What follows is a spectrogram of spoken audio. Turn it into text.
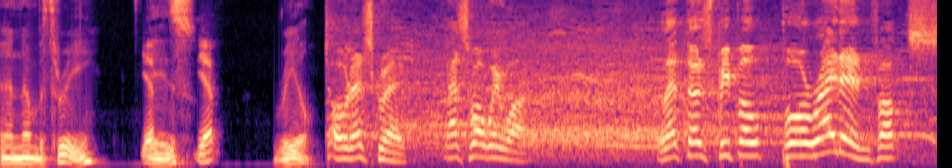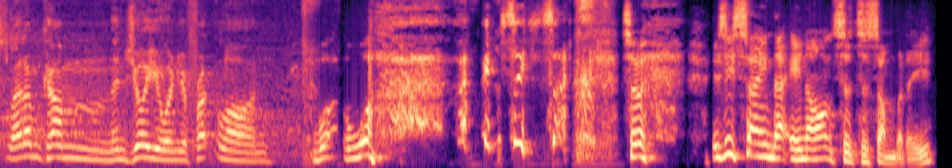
and number three Yep. is Yep. real. Oh, that's great. That's what we want. Let those people pour right in, folks. Let them come enjoy you on your front lawn. What? What? is he saying? So, is he saying that in answer to somebody?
